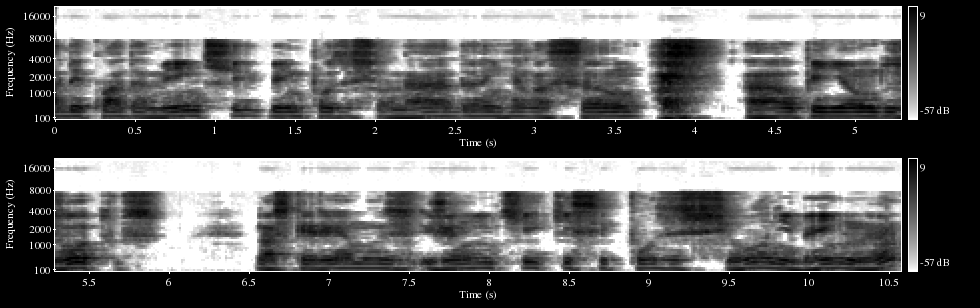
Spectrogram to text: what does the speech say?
adequadamente bem posicionada em relação à opinião dos outros. Nós queremos gente que se posicione bem, né?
